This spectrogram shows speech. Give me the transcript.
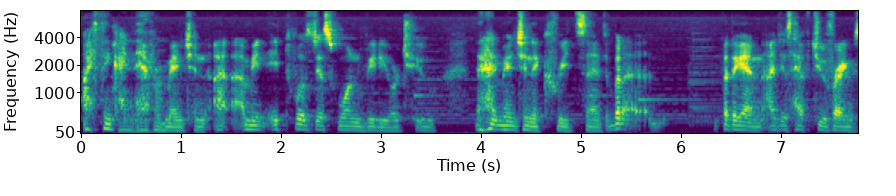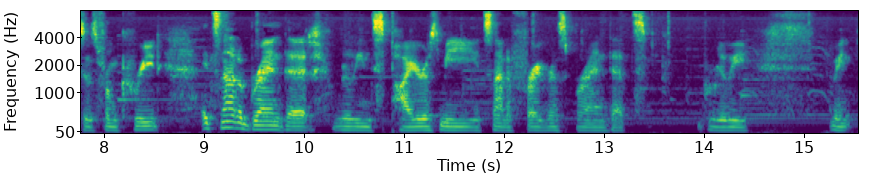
I think I never mentioned, I, I mean, it was just one video or two that I mentioned a Creed scent, but uh, but again, I just have two fragrances from Creed. It's not a brand that really inspires me. It's not a fragrance brand that's really, I mean,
